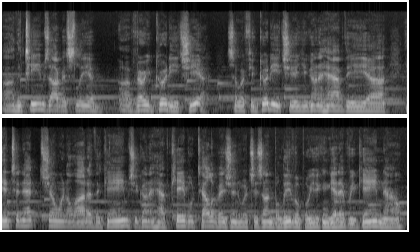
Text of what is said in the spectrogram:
uh, the teams obviously are, are very good each year. So if you're good each year, you're going to have the uh, internet showing a lot of the games. You're going to have cable television, which is unbelievable. You can get every game now.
